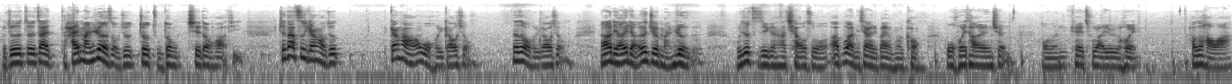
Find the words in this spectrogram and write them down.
我觉得就在还蛮热的时候，我就就主动切断话题。就那次刚好就刚好好像我回高雄，那时候我回高雄，然后聊一聊又觉得蛮热的，我就直接跟他敲说啊，不然你下个礼拜有没有空？我回桃园泉，我们可以出来约个会。他说好啊。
